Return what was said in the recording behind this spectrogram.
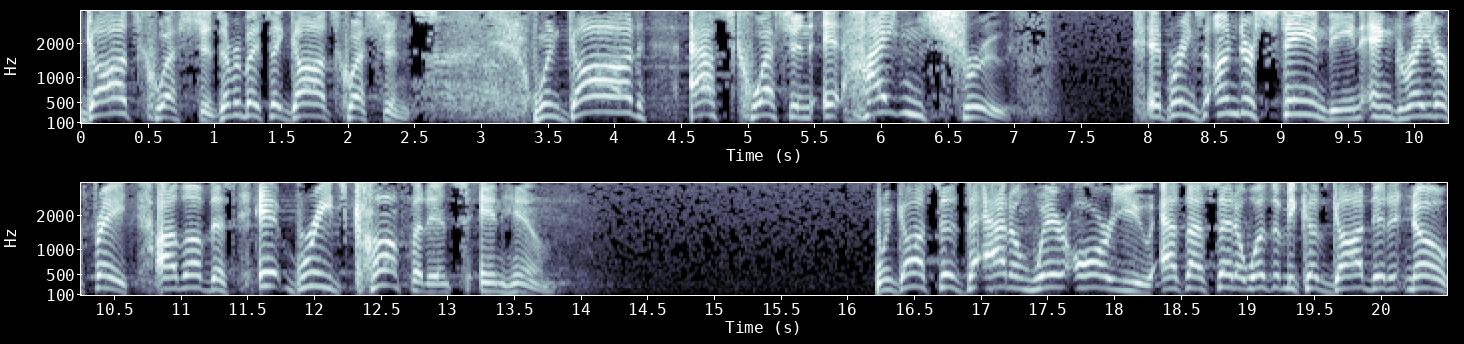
God's questions. Everybody say God's questions. When God asks question, it heightens truth. It brings understanding and greater faith. I love this. It breeds confidence in Him. When God says to Adam, Where are you? As I said, it wasn't because God didn't know,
